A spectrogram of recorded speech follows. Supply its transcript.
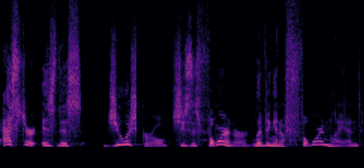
Esther is this Jewish girl. She's this foreigner living in a foreign land.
